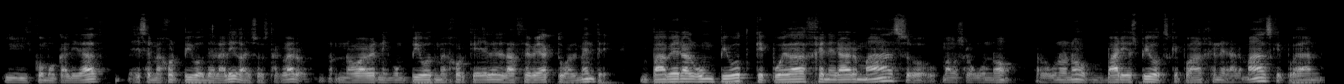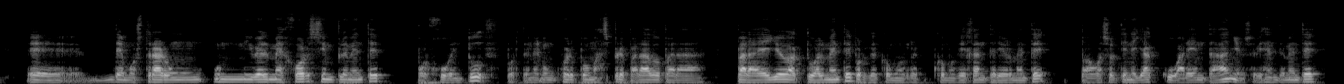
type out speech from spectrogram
Y como calidad es el mejor pívot de la liga, eso está claro. No va a haber ningún pívot mejor que él en la CB actualmente. Va a haber algún pívot que pueda generar más, o vamos, algún no, alguno no, varios pivots que puedan generar más, que puedan eh, demostrar un, un, nivel mejor simplemente por juventud, por tener un cuerpo más preparado para, para ello actualmente, porque como, como dije anteriormente, Pau Gasol tiene ya 40 años. Evidentemente,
